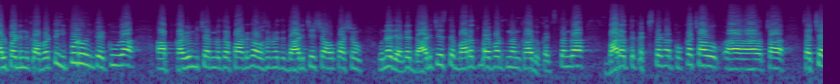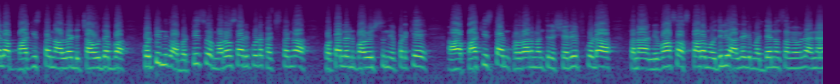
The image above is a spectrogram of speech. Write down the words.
పాల్పడింది కాబట్టి ఇప్పుడు ఇంకా ఎక్కువగా ఆ కవింపు చర్యలతో పాటుగా అవసరమైతే దాడి చేసే అవకాశం ఉన్నది. అంటే దాడి చేస్తే భారత్ భయపడుతుందని కాదు. ఖచ్చితంగా భారత్ ఖచ్చితంగా కుక్క చావు చా- చచ్చేలా పాకిస్తాన్ ఆల్రెడీ చావు దెబ్బ కొట్టింది కాబట్టి సో మరోసారి కూడా ఖచ్చితంగా కొట్టాలని భావిస్తుంది. ఇప్పటికే ఆ పాకిస్తాన్ ప్రధానమంత్రి షరీఫ్ కూడా తన నివాస స్థలం వదిలి ఆల్రెడీ మధ్యాహ్నం సమయంలో ఆయన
